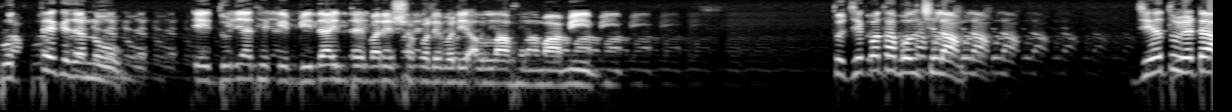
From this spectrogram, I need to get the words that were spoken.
প্রত্যেকে যেন এই দুনিয়া থেকে বিদায় নিতে পারি। সকলে বলি আল্লাহ তো যে কথা বলছিলাম, যেহেতু এটা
